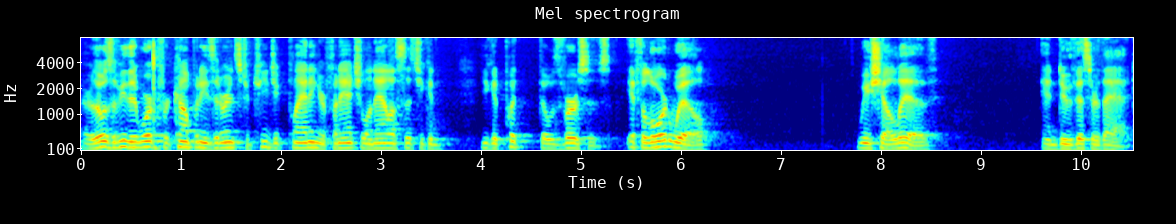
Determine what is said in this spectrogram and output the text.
Or those of you that work for companies that are in strategic planning or financial analysis, you could, you could put those verses. If the Lord will, we shall live and do this or that.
